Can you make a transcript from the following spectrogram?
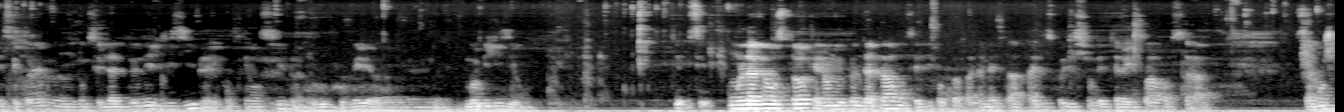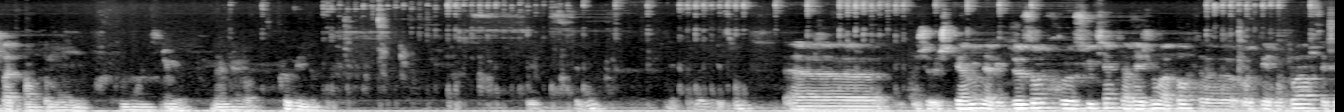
Mais c'est quand même, euh, donc c'est de la donnée lisible et compréhensible que vous pouvez euh, mobiliser. on l'avait en stock, elle est en open data, on s'est dit pourquoi pas la mettre à, à disposition des territoires. Ça, ça mange pas de pain, comme on, comme on dit, même commune. c'est bon. Euh, je, termine avec deux autres soutiens que la région apporte euh, au territoire. C'est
